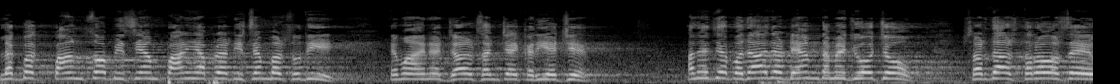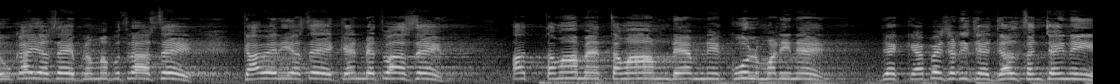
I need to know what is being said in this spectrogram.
લગભગ પાંચસો બીસીએમ પાણી આપણે ડિસેમ્બર સુધી એમાં એને જળ સંચય કરીએ છીએ. અને જે બધા જ ડેમ તમે જુઓ છો, સરદાર સરોવર હશે, ઉકાઈ હશે, બ્રહ્મપુત્ર હશે, કાવેરી હશે, કેન બેતવા હશે, આ તમામે તમામ ડેમની કુલ મળીને જે કેપેસિટી છે જળ સંચયની,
